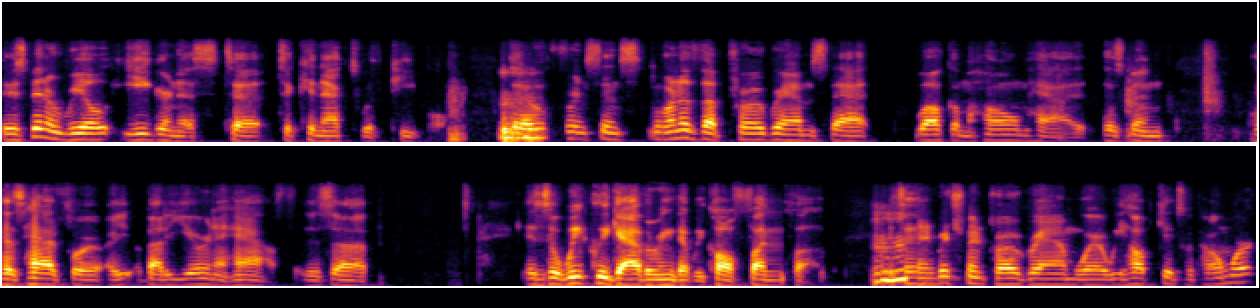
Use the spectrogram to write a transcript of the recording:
there's been a real eagerness to to connect with people. Mm-hmm. So, for instance, one of the programs that Welcome Home had has been has had for a, about a year and a half is a is a weekly gathering that we call Fun Club. It's an enrichment program where we help kids with homework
